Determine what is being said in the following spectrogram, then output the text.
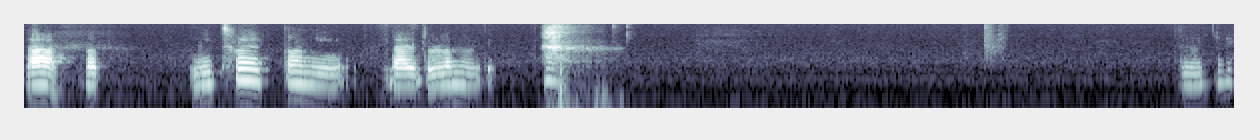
나, 나, 밑으로 했더니 날 눌렀는데. 아닌데?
